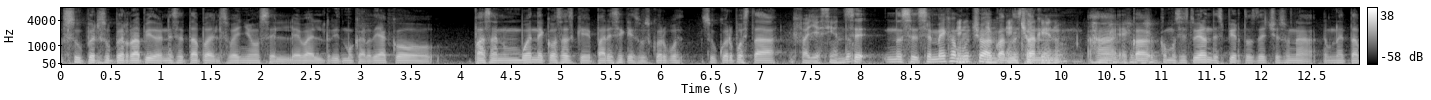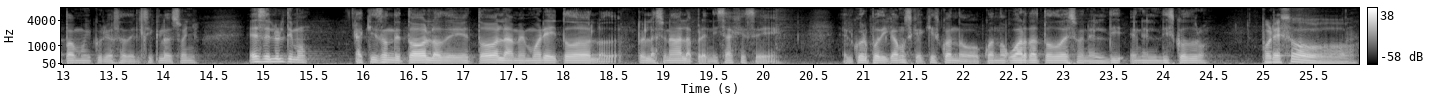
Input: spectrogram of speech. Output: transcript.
súper, súper rápido en esa etapa del sueño, se eleva el ritmo cardíaco, pasan un buen de cosas que parece que sus cuerpos, su cuerpo está... ¿Falleciendo? Se, no, se semeja En- mucho a en- cuando en están... choque, ¿no? Ajá, eh, como si estuvieran despiertos. De hecho, es una, una etapa muy curiosa del ciclo de sueño. Es el último. Aquí es donde todo lo de... Toda la memoria y todo lo relacionado al aprendizaje se... El cuerpo, digamos que aquí es cuando, cuando guarda todo eso en el, di- en el disco duro. Por eso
